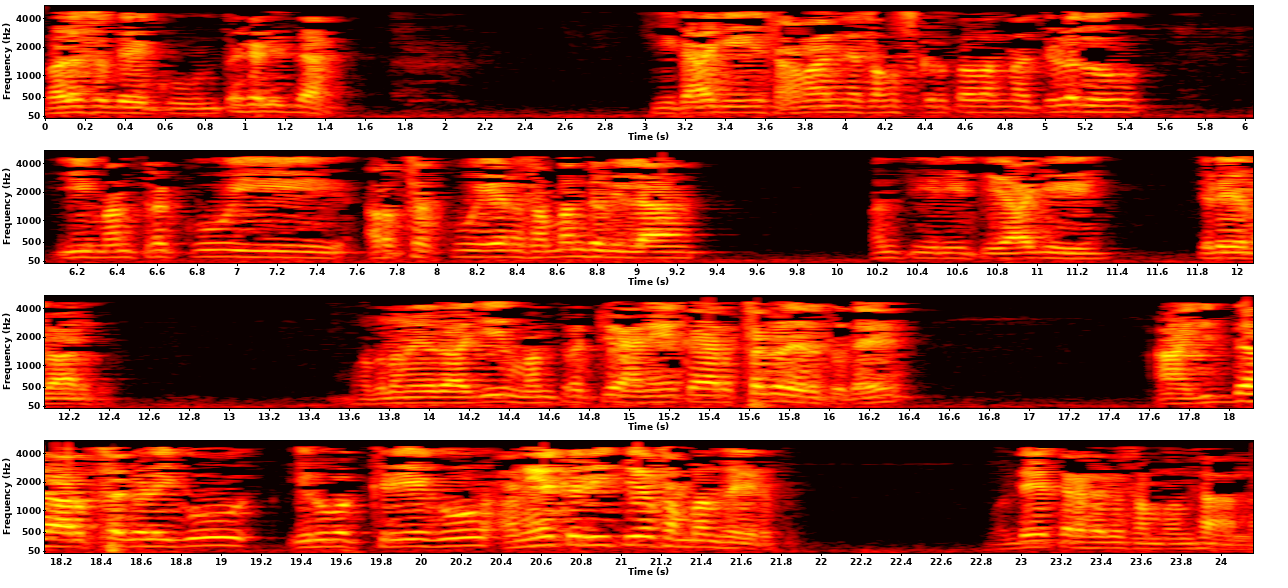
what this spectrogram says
ಬಳಸಬೇಕು ಅಂತ ಹೇಳಿದ್ದಾರೆ. ಹೀಗಾಗಿ ಸಾಮಾನ್ಯ ಸಂಸ್ಕೃತವನ್ನು ತಿಳಿದು ಈ ಮಂತ್ರಕ್ಕೂ ಈ ಅರ್ಥಕ್ಕೂ ಏನು ಸಂಬಂಧವಿಲ್ಲ ಅಂತ ಈ ರೀತಿಯಾಗಿ ತಿಳಿಯಬಾರದು. ಮೊದಲನೆಯದಾಗಿ ಮಂತ್ರಕ್ಕೆ ಅನೇಕ ಅರ್ಥಗಳಿರುತ್ತದೆ. ಆ ಇದ್ದ ಅರ್ಥಗಳಿಗೂ ಇರುವ ಕ್ರಿಯೆಗೂ ಅನೇಕ ರೀತಿಯ ಸಂಬಂಧ ಇರುತ್ತದೆ ಒಂದೇ ತರಹದ ಸಂಬಂಧ ಅಲ್ಲ.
